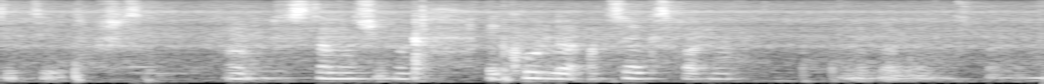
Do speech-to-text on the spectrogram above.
City i to wszystko. O, dostanę ci go. Ej kurde, a co jak spadnę? Dobra, nie spadnę.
